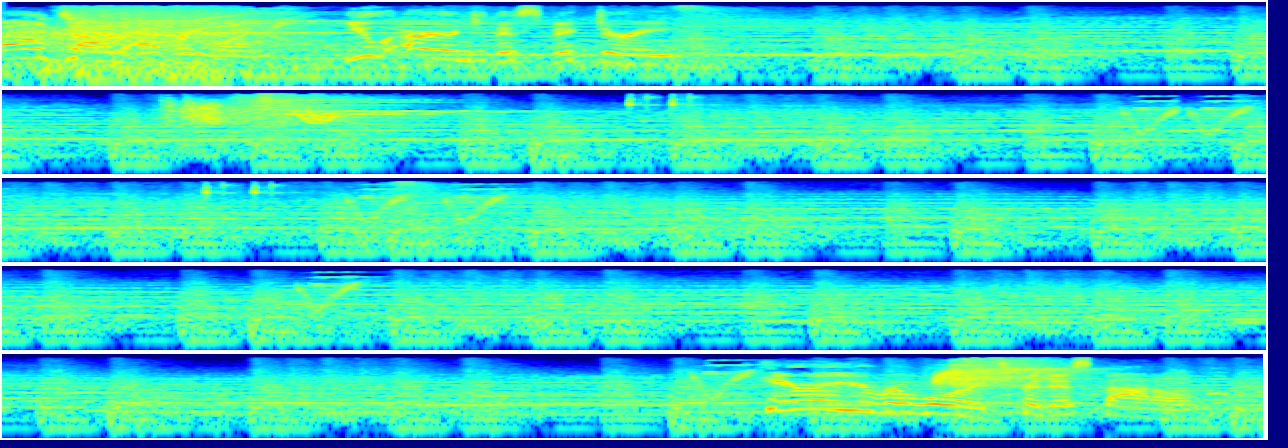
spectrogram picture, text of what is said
Well done, everyone. You earned this victory. Here are your rewards for this battle.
